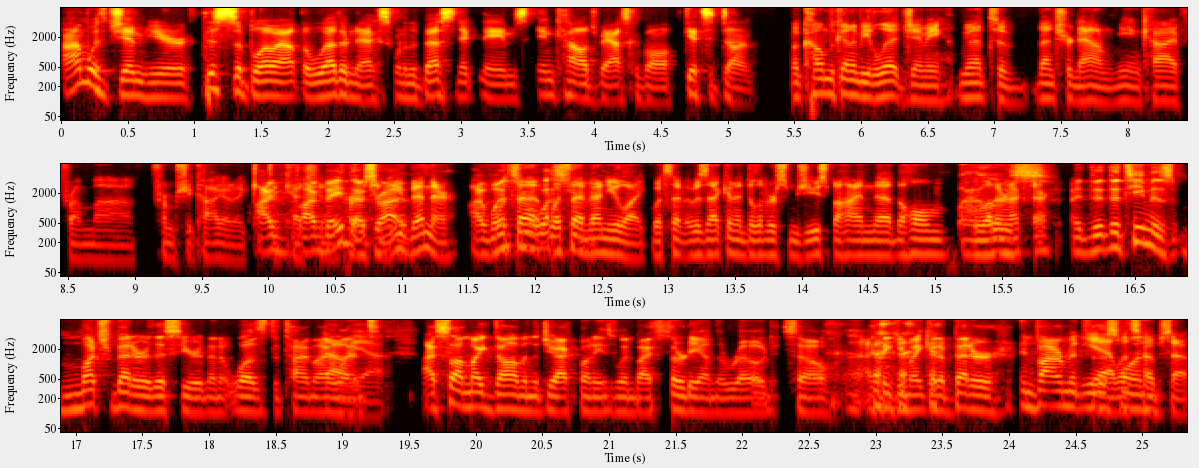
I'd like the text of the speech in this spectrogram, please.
I'm with Jim here. This is a blowout. The Leathernecks, one of the best nicknames in college basketball, gets it done. Macomb's going to be lit, Jimmy. We had to venture down, me and Ky from uh, from Chicago to, to I've- catch I've made that drive. You've been there. I went What's to that? What's that venue like? What's that? Was that going to deliver some juice behind the the home Well, was- there? I- The, the team is much better this year than it was the time I Oh, went. yeah. I saw Mike Daum and the Jack Bunnies win by 30 on the road. So I think you might get a better environment for Yeah, this let's one. hope so.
